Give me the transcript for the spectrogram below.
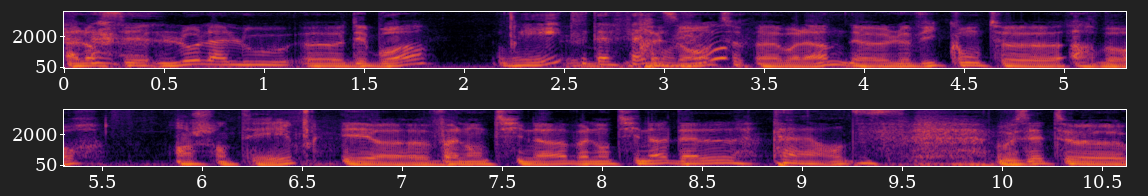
Alors c'est Lola Lou euh, Desbois. Oui, tout à fait. Présente, euh, voilà, euh, le vicomte euh, Arbor. Enchanté. Et euh, Valentina, Valentina Del Pearls. Vous êtes euh,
